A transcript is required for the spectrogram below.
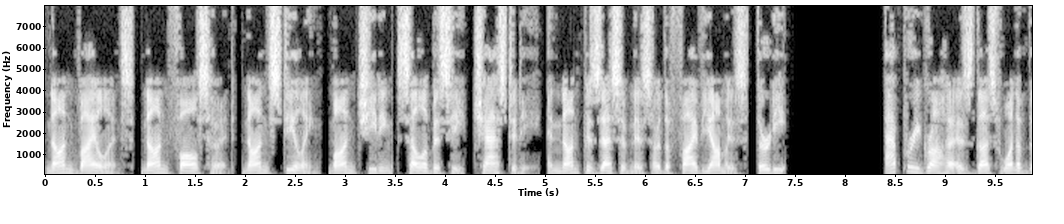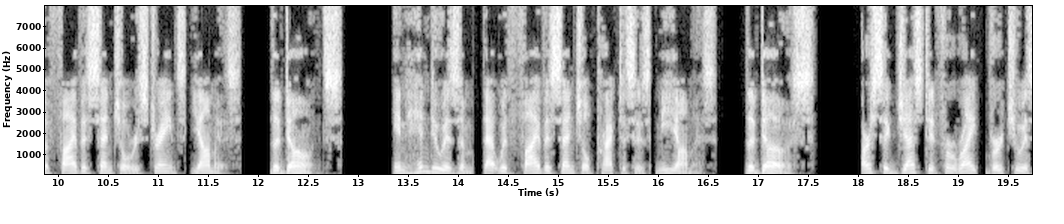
non-violence, non-falsehood, non-stealing, non-cheating celibacy, chastity, and non-possessiveness are the five yamas. 30 Aparigraha is thus one of the five essential restraints yamas, the don'ts, in Hinduism, that with five essential practices niyamas, the dos, are suggested for right, virtuous,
